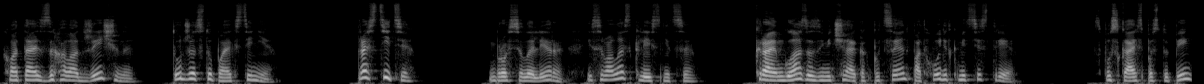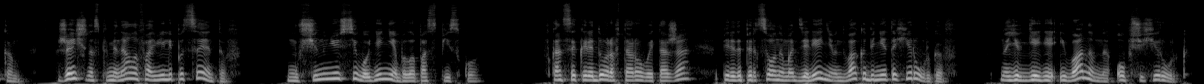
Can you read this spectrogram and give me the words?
Хватаясь за халат женщины, тут же отступая к стене. «Простите!» – бросила Лера и сорвалась к лестнице. Краем глаза замечая, как пациент подходит к медсестре. Спускаясь по ступенькам, женщина вспоминала фамилии пациентов. Мужчин у нее сегодня не было по списку. В конце коридора второго этажа перед операционным отделением два кабинета хирургов. Но Евгения Ивановна, общий хирург,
